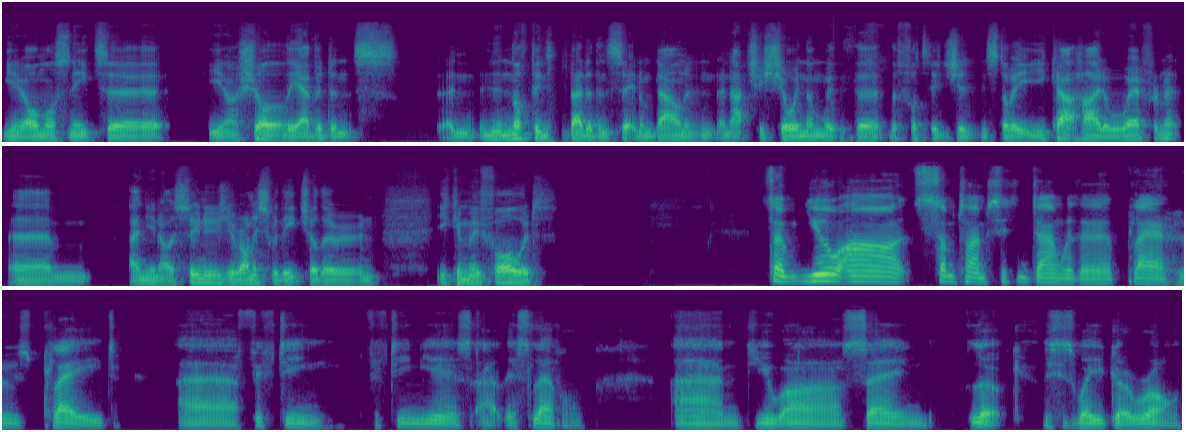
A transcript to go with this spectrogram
you almost need to you know show the evidence and, and, nothing's better than sitting them down and, and, actually showing them with the, the footage and stuff you can't hide away from it um, and you know as soon as you're honest with each other and you can move forward so you are sometimes sitting down with a player who's played uh, 15 15 years at this level and you are saying look this is where you go wrong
